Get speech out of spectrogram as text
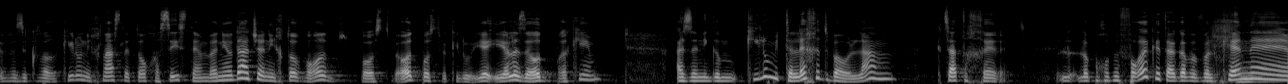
וזה כבר כאילו נכנס לתוך ה system, ואני יודעת שאני אכתוב עוד פוסט ועוד פוסט, וכאילו יהיה, יהיה לזה עוד פרקים, אז אני גם כאילו מתהלכת בעולם קצת אחרת. לא, לא פחות מפורקת אגב, אבל כן... אה,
